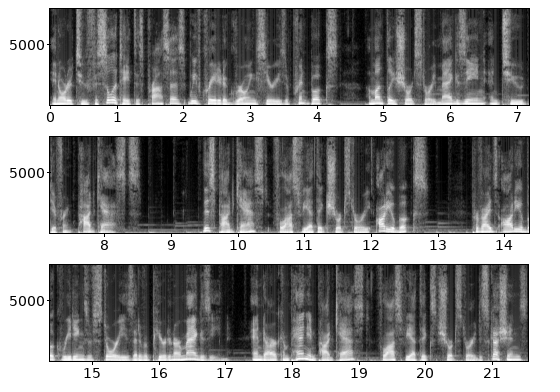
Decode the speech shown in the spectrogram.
In order to facilitate this process, we've created a growing series of print books, a monthly short story magazine, and two different podcasts. This podcast, Philosophy Ethics Short Story Audiobooks, provides audiobook readings of stories that have appeared in our magazine, and our companion podcast, Philosophy Ethics Short Story Discussions,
